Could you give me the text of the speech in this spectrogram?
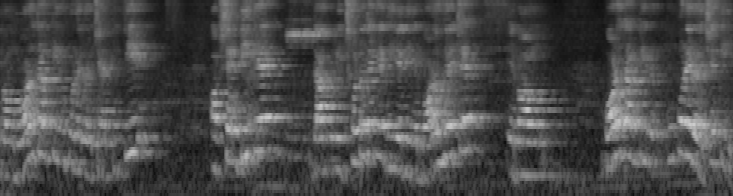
এবং বড় দাগটির উপরে রয়েছে একটি তীর। অপশন ডিতে দাগগুলি ছোট থেকে ধীরে ধীরে বড় হয়েছে এবং বড় দাগটির উপরে রয়েছে তীর।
